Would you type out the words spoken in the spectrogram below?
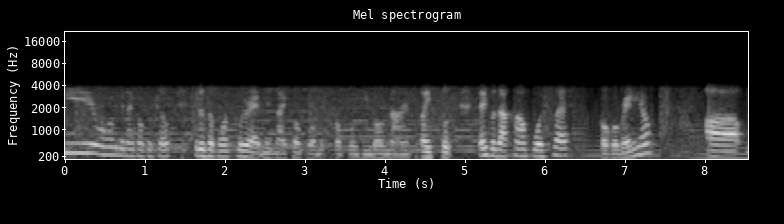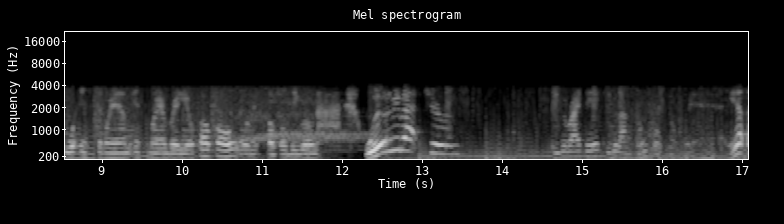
here on the Midnight Coco Show. Hit us up on Twitter at Midnight Coco or Miss Coco09. Facebook, Facebook.com forward slash Coco Radio. Uh, or Instagram, Instagram Radio Coco or Miss Coco09. We'll be back, children. Keep it right there. Keep it out. Don't go nowhere. Yep.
